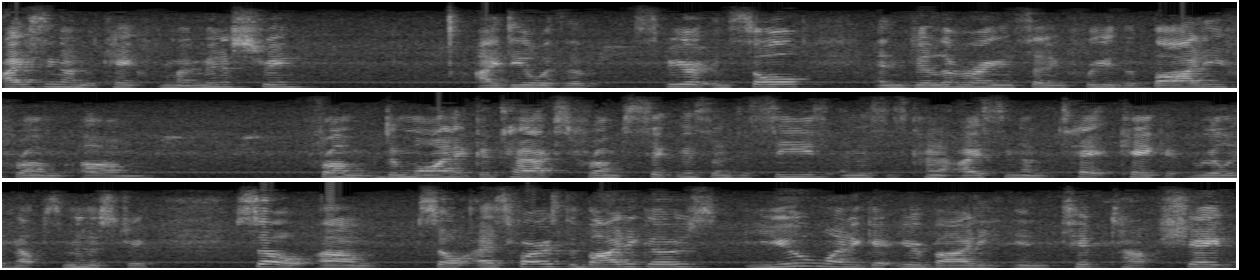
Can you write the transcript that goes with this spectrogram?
icing on the cake for my ministry. I deal with the spirit and soul and delivering and setting free the body from um, from demonic attacks, from sickness and disease, and this is kind of icing on the cake. It really helps ministry. So, um, so as far as the body goes, you want to get your body in tip-top shape.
